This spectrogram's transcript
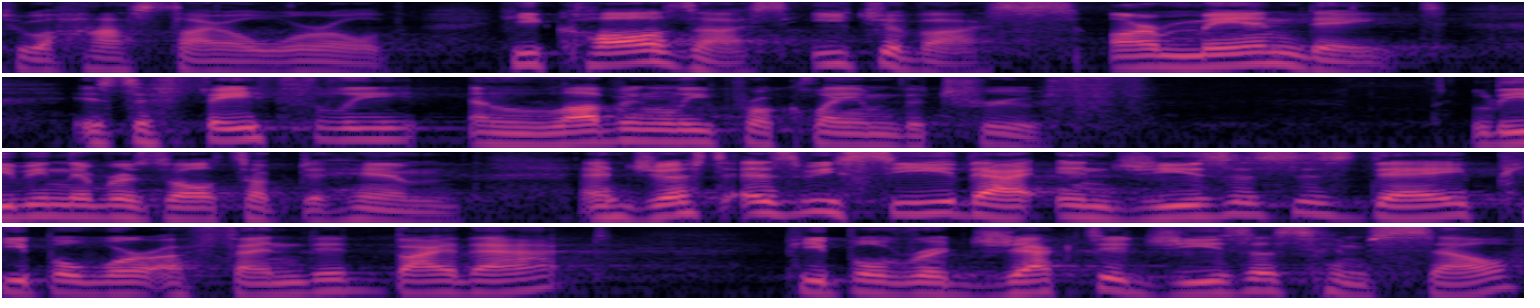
to a hostile world. He calls us, each of us, our mandate is to faithfully and lovingly proclaim the truth, leaving the results up to Him. And just as we see that in Jesus' day, people were offended by that, people rejected Jesus Himself,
